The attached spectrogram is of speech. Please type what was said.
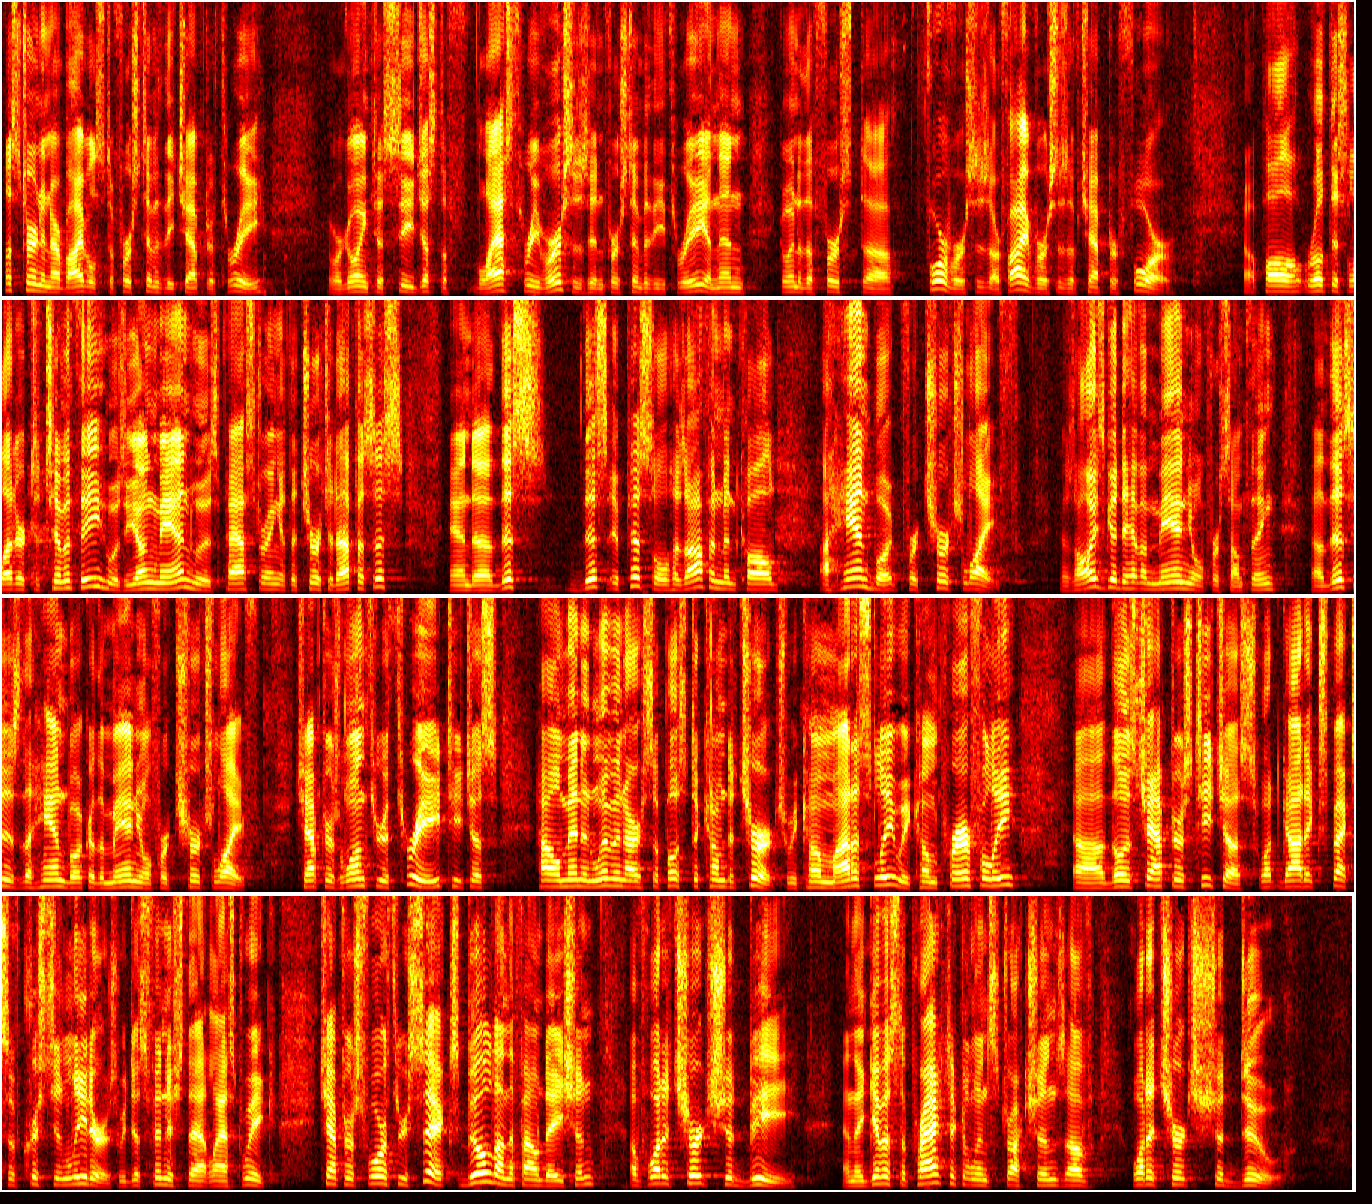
Let's turn in our Bibles to 1 Timothy chapter 3. We're going to see just the last three verses in 1 Timothy 3 and then go into the first uh, four verses, or five verses of chapter 4. Uh, Paul wrote this letter to Timothy, who was a young man who is pastoring at the church at Ephesus. And uh, this, this epistle has often been called a handbook for church life. It's always good to have a manual for something. Uh, this is the handbook or the manual for church life. Chapters 1 through 3 teach us how men and women are supposed to come to church. We come modestly, we come prayerfully. Uh, those chapters teach us what God expects of Christian leaders. We just finished that last week. Chapters 4 through 6 build on the foundation of what a church should be, and they give us the practical instructions of what a church should do.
